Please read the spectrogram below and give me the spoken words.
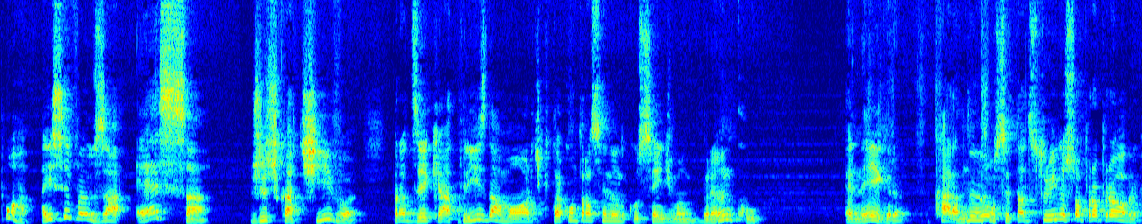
Porra, aí você vai usar essa justificativa para dizer que a atriz da morte que está contracenando com o Sandman branco é negra? Cara, não, você está destruindo a sua própria obra.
